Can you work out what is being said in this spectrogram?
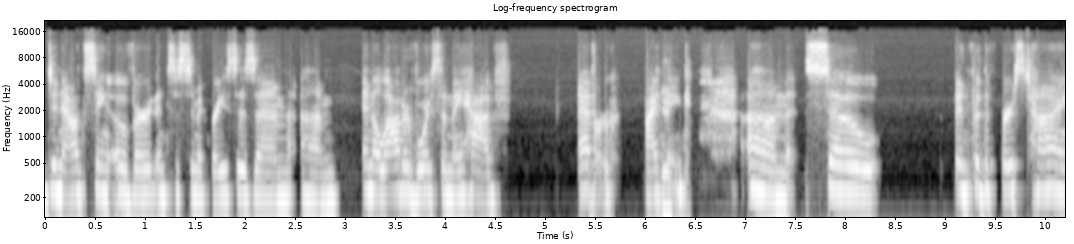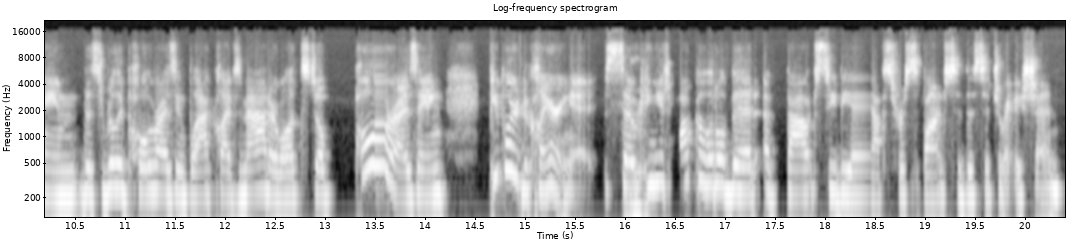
denouncing overt and systemic racism um, in a louder voice than they have ever, I Yeah. think. Um, so, and for the first time, this really polarizing Black Lives Matter, while it's still polarizing, people are declaring it. So, Mhm. can you talk a little bit about CBF's response to this situation?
